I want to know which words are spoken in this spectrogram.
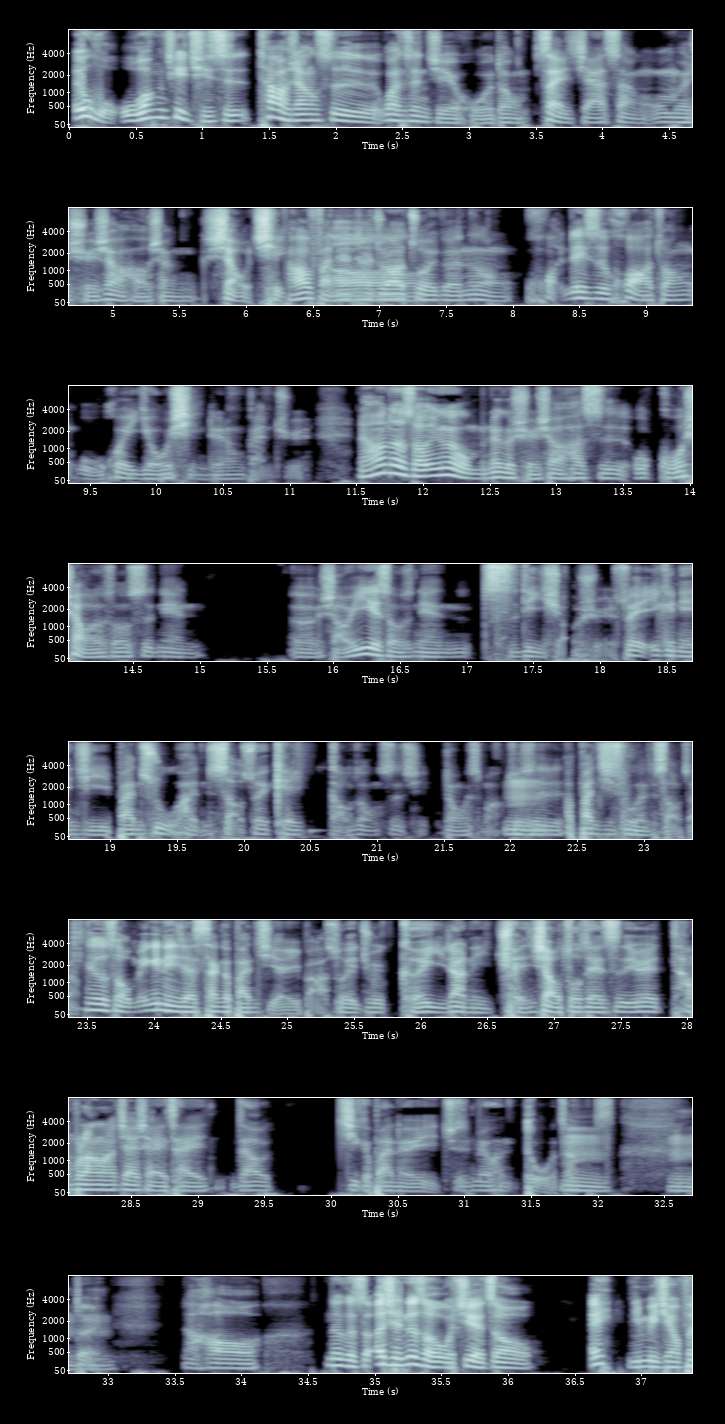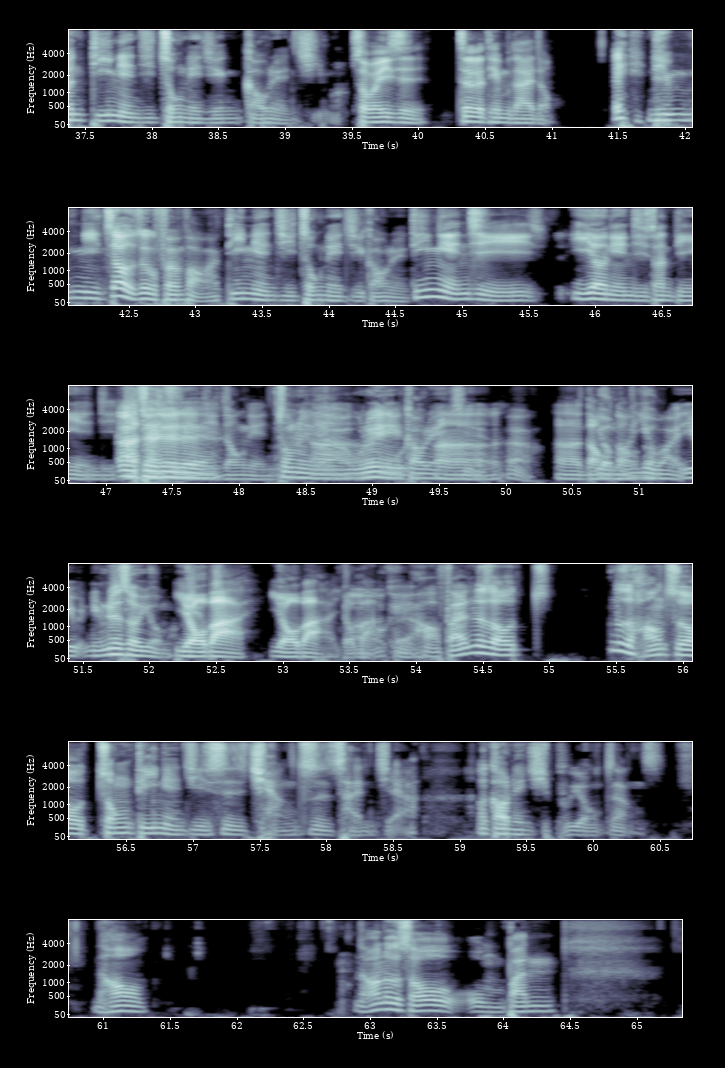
哎、我我忘记，其实它好像是万圣节活动，再加上我们学校好像校庆，然后反正他就要哦做一个那种化类似化妆舞会游行的那种感觉。然后那时候，因为我们那个学校，它是我国小的时候是念，呃，小一的时候是念私立小学，所以一个年级班数很少，所以可以搞这种事情，懂我意思吗？嗯就是他班级数很少这样。那个时候我们一个年级才三个班级而已吧，所以就可以让你全校做这件事，因为夯不啷当加起来才你知道几个班而已，就是没有很多这样子。嗯，对嗯然后那个时候，而且那时候我记得之后，哎，你们以前有分低年级、中年级跟高年级吗？什么意思？这个听不太懂。哎，你你知道有这个分法吗？低年级、中年级、高年级。低年级一二年级算低年级啊对对对中年级，中年级、五六年级、高年级嗯，嗯，呃，懂有吗？懂有吗？有你们那时候有吗？有吧？有吧？有吧哦？OK，好，反正那时候那时候好像只有中低年级是强制参加，啊，高年级不用这样子。然后，然后那个时候我们班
